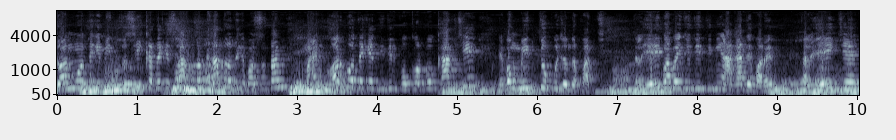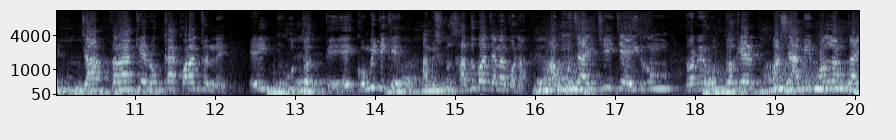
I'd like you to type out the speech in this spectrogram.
জন্ম থেকে মৃত্যু, শিক্ষা থেকে স্বাস্থ্য, খাদ্য থেকে বসস্থান, মায়ের গর্ভ থেকে দিদির প্রকল্প খাচ্ছি এবং মৃত্যু পর্যন্ত পাচ্ছি। তাহলে এইভাবে যদি তিনি আগাতে পারেন, তাহলে এই যে যাত্রাকে রক্ষা করার জন্য এই উদ্যোগকে, এই কমিটিকে আমি শুধু সাধুবাদ জানাব না। আমিও চাইছি যে এইরকম ধরনের উদ্যোগের পাশে আমি বললাম তাই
